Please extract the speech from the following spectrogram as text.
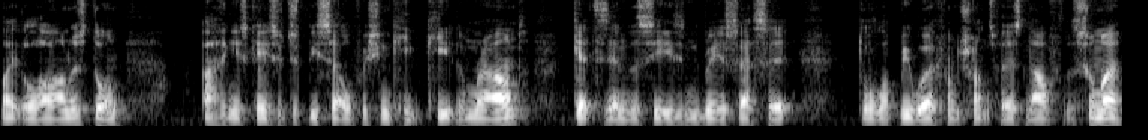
like Lallana's done. I think it's a case of just be selfish and keep keep them round. Get to the end of the season, reassess it. They'll be working on transfers now for the summer.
